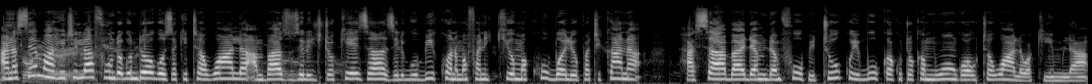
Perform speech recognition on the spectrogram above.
Anasema hitilafu ndogo ndogo za kitawala ambazo zilijitokeza ziligubikwa na mafanikio makubwa yaliyopatikana hasa baada ya muda mfupi tu kuibuka kutoka muongo wa utawala wa kiimla.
